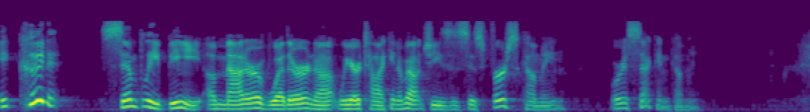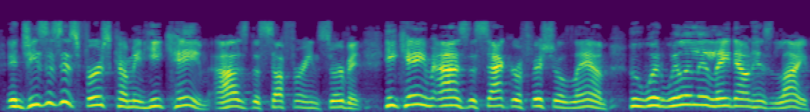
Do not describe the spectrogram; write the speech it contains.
It could simply be a matter of whether or not we are talking about Jesus' first coming or his second coming. In Jesus' first coming, he came as the suffering servant. He came as the sacrificial lamb who would willingly lay down his life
